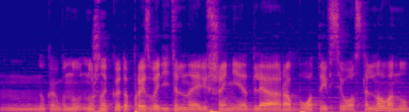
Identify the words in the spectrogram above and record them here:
ну, как бы, ну, нужно какое-то производительное решение для работы и всего остального. Ну,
